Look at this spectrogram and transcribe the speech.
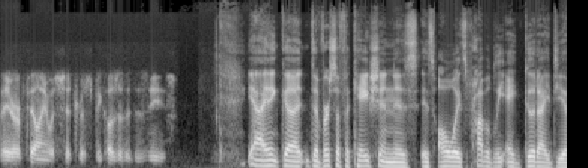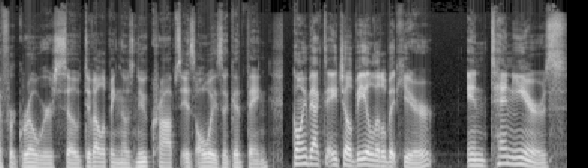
they are failing with citrus because of the disease. Yeah, I think uh, diversification is is always probably a good idea for growers. So developing those new crops is always a good thing. Going back to HLB a little bit here, in 10 years,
